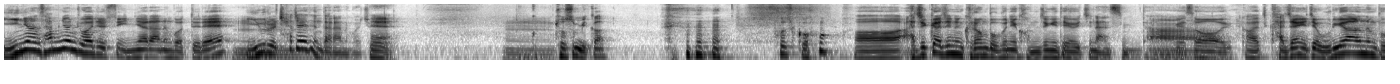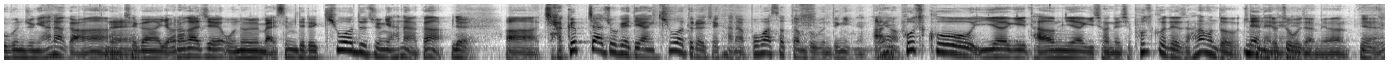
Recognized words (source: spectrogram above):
2년 3년 좋아질 수 있냐라는 것들의 음. 이유를 찾아야 된다라는 거죠. 예. 좋습니까? 포스코. 어, 아직까지는 그런 부분이 검증이 되어 있지는 않습니다. 아. 그래서 가, 가장 이제 우려하는 부분 중에 하나가 네. 제가 여러 가지 오늘 말씀드릴 키워드 중에 하나가 네. 아, 자급자족에 대한 키워드를 제가 하나 뽑았었던 부분 등이 있는데요. 아니 포스코 이야기 다음 이야기 전에 제 포스코에 대해서 하나만 더좀 네네네네. 여쭤보자면 예.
